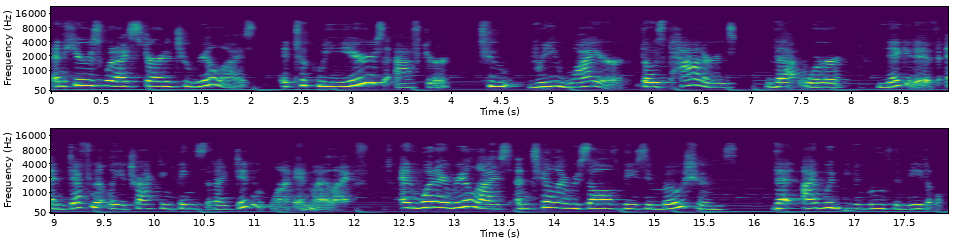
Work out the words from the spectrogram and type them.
And here's what I started to realize it took me years after to rewire those patterns that were negative and definitely attracting things that I didn't want in my life. And what I realized until I resolved these emotions, that I wouldn't even move the needle,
